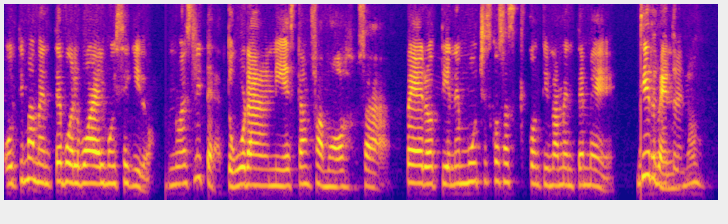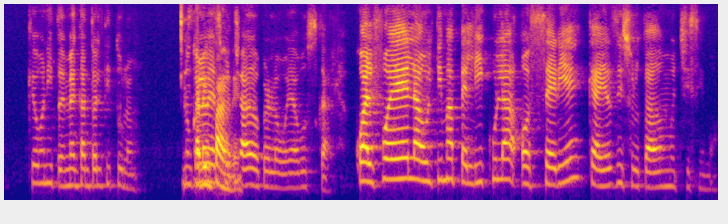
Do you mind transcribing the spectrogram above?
últimamente vuelvo a él muy seguido. No es literatura, ni es tan famoso, o sea, pero tiene muchas cosas que continuamente me, sirven, ¿no? Qué bonito, y me encantó el título. Nunca lo había escuchado, pero lo voy a buscar. ¿Cuál fue la última película o serie que hayas disfrutado muchísimo?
